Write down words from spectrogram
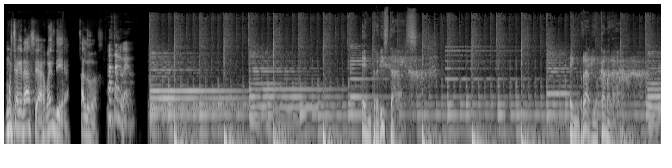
Muchas gracias, buen día, saludos. Hasta luego. Entrevistas en Radio Cámara. Thank you.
